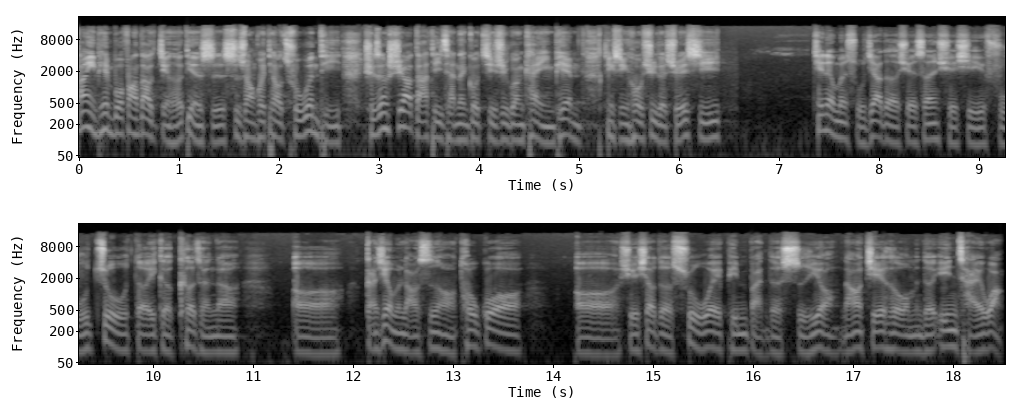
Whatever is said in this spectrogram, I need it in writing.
当影片播放到检核点时，视窗会跳出问题，学生需要答题才能够继续观看影片，进行后续的学习。今天我们暑假的学生学习辅助的一个课程呢，呃，感谢我们老师哦，透过呃学校的数位平板的使用，然后结合我们的英才网，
